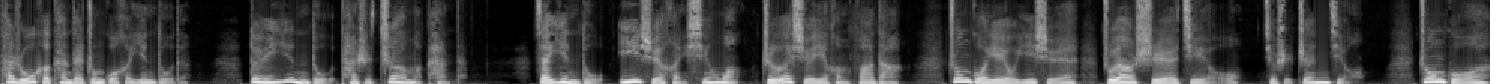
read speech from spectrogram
他如何看待中国和印度的。对于印度，他是这么看的：在印度，医学很兴旺，哲学也很发达。中国也有医学，主要是酒，就是针灸。中国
